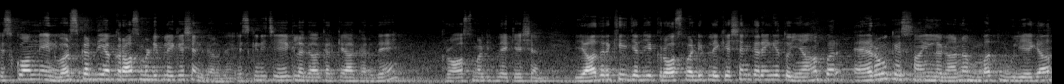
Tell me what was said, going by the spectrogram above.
इसको हमने इन्वर्स कर दिया क्रॉस मल्टीप्लिकेशन कर दें। इसके नीचे एक लगा कर क्या कर दें? क्रॉस मल्टीप्लिकेशन याद रखिए, जब ये क्रॉस मल्टीप्लिकेशन करेंगे तो यहाँ पर एरो के साइन लगाना मत भूलिएगा,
